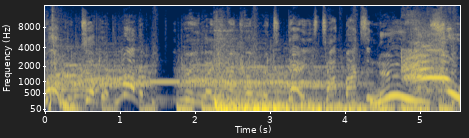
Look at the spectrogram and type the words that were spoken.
Welcome to the mother. We're covering today's top boxing news.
